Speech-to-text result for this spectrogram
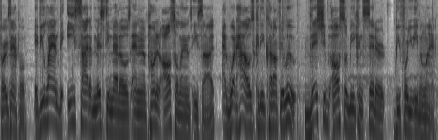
For example, if you land the east side of Misty Meadows and an opponent also lands east side, at what house could he cut off your loot? This should also be considered before you even land.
